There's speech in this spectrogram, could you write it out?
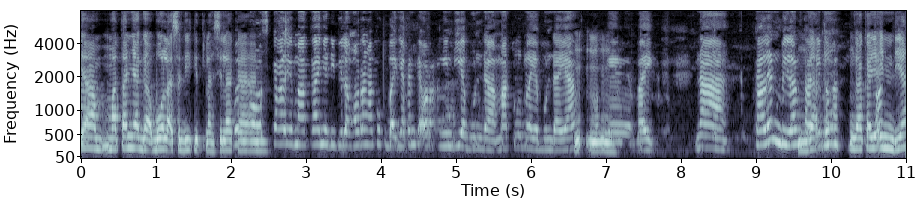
ya matanya agak bolak sedikit lah silakan. Betul sekali makanya dibilang orang aku kebanyakan kayak orang India Bunda. Maklum lah ya Bunda ya. Mm-mm. Oke, baik. Nah, kalian bilang Enggak tadi tuh, enggak kayak India.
